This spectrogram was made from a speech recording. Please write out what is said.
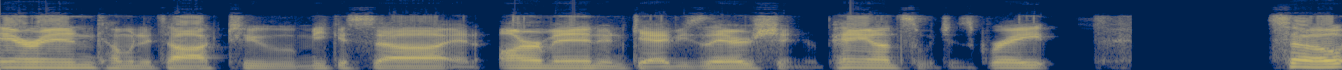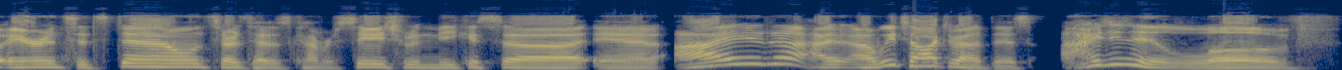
Eren coming to talk to Mikasa and Armin, and Gabby's there shitting her pants, which is great. So Eren sits down, starts have this conversation with Mikasa, and I, I, we talked about this. I didn't love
